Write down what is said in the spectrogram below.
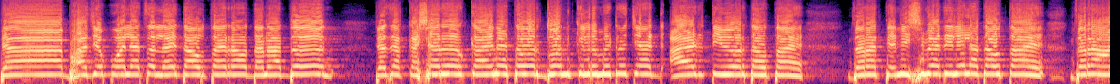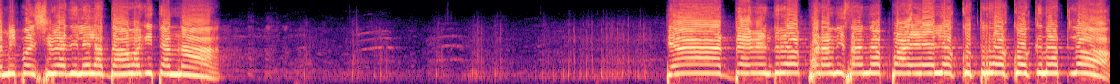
त्या भाजपवाल्याचं लय धावताय राव धनादन त्याचा कशावर काय नाही तर दोन किलोमीटरच्या आर टीव्हीवर धावताय. जरा त्यांनी शिव्या दिलेला धावताय. जरा आम्ही पण शिव्या दिलेला धावा की त्यांना त्या देवेंद्र फडणवीसांना पाळलेलं कुत्र कोकणातलं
